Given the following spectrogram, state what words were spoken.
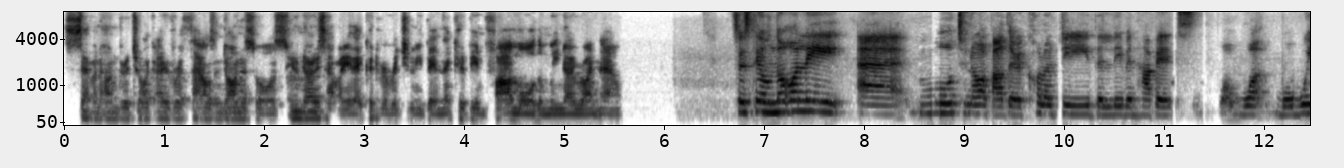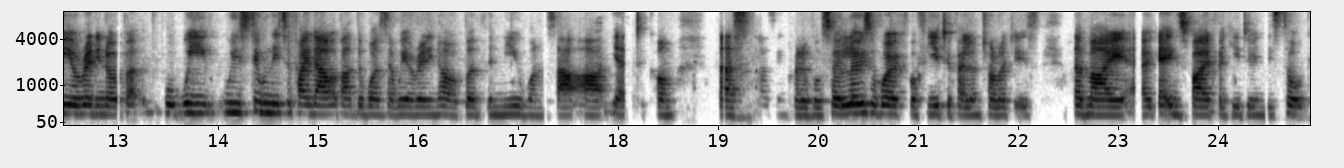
700 to like over a thousand dinosaurs. Who knows how many there could have originally been? There could have been far more than we know right now. So still not only uh, more to know about their ecology, the living habits, what, what what we already know, but what we we still need to find out about the ones that we already know, but the new ones that are yet to come. That's that's incredible. So loads of work for, for you to paleontologists that might uh, get inspired by you doing this talk.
